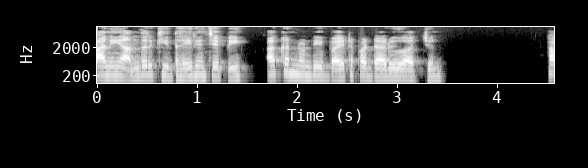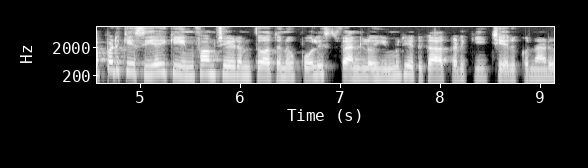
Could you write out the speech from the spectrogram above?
అని అందరికీ ధైర్యం చెప్పి అక్కడి నుండి బయటపడ్డాడు అర్జున్. అప్పటికే సిఐకి ఇన్ఫార్మ్ చేయడంతో అతను పోలీస్ వ్యాన్లో ఇమ్మీడియట్గా అక్కడికి చేరుకున్నాడు.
